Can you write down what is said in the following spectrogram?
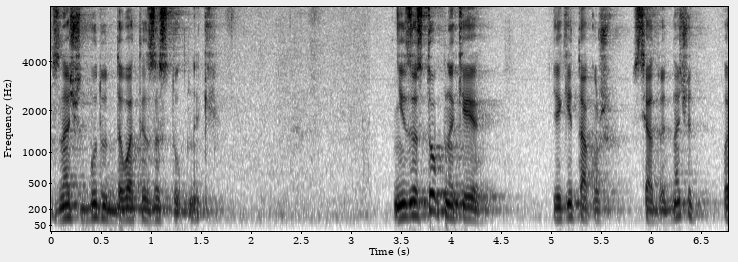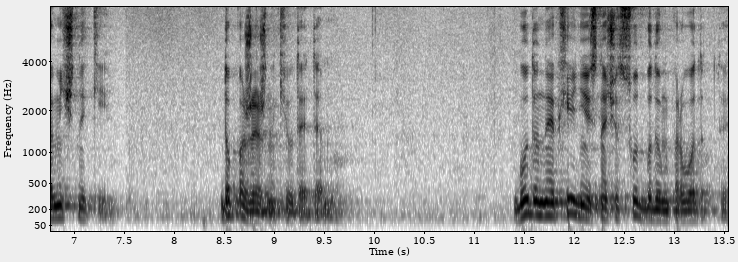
Значить, будуть давати заступники. Ні заступники, які також сядуть, значить, помічники. До пожежників дійдемо. Буде необхідність, значить, суд будемо проводити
